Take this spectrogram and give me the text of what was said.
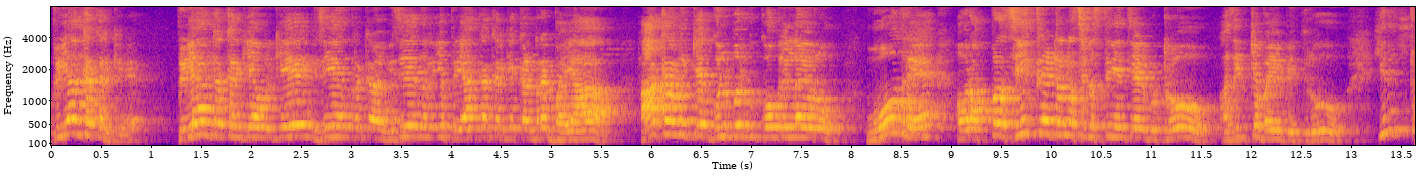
ಪ್ರಿಯಾಂಕಾ ಖರ್ಗೆ ಪ್ರಿಯಾಂಕಾ ಖರ್ಗೆ ಅವ್ರಿಗೆ ವಿಜಯೇಂದ್ರ ವಿಜಯೇಂದ್ರಗೆ ಪ್ರಿಯಾಂಕಾ ಖರ್ಗೆ ಕಂಡ್ರೆ ಭಯ. ಆ ಕಾರಣಕ್ಕೆ ಗುಲ್ಬರ್ಗಕ್ಕೆ ಹೋಗ್ಲಿಲ್ಲ ಇವರು. ಹೋದ್ರೆ ಅವ್ರ ಅಪ್ಪನ ಸೀಕ್ರೆಟ್ ಅನ್ನ ಸಿಡಿಸ್ತೀನಿ ಅಂತ ಹೇಳ್ಬಿಟ್ರು. ಅದಕ್ಕೆ ಭಯ ಬಿದ್ರು. ಇಂಥ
